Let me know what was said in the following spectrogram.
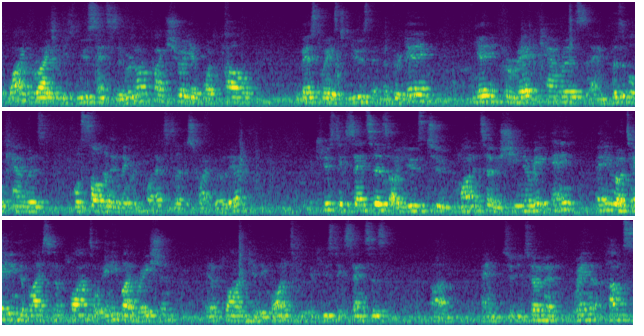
a wide variety of these new sensors, and we're not quite sure yet what how the best way is to use them. But we're getting near infrared cameras and visible cameras for solid and liquid products, as I described earlier. Acoustic sensors are used to monitor machinery. Any, any rotating device in a plant or any vibration in a plant can be monitored with acoustic sensors um, and to determine when a pump's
